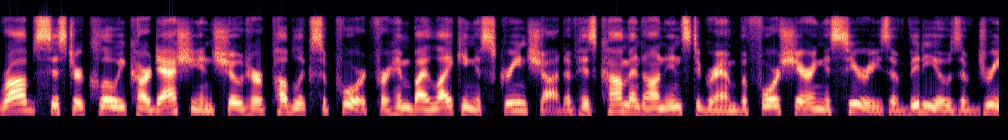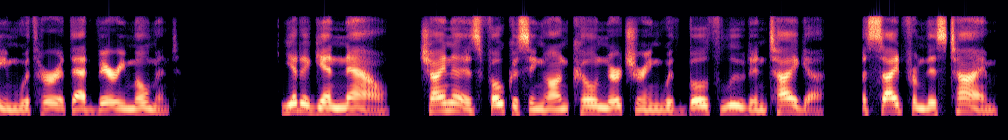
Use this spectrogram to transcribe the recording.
Rob's sister Khloe Kardashian showed her public support for him by liking a screenshot of his comment on Instagram before sharing a series of videos of Dream with her at that very moment. Yet again now, Chyna is focusing on co-nurturing with both Lute and Tyga, aside from this time,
